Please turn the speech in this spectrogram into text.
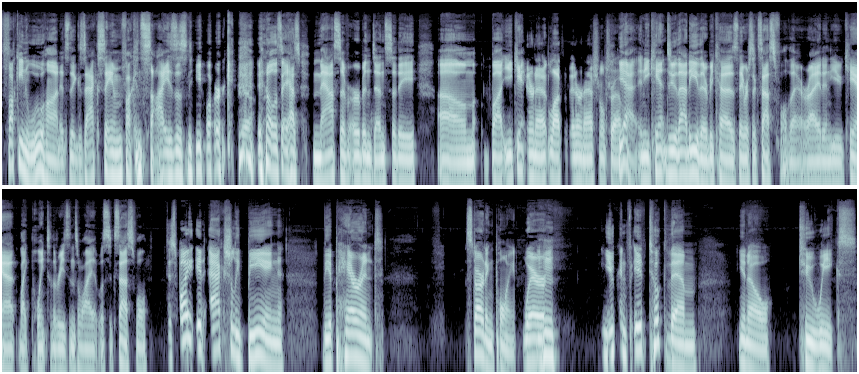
Fucking Wuhan. It's the exact same fucking size as New York. Yeah. you know, let's say it has massive urban density, um, but you can't Internet, lots of international travel. Yeah, and you can't do that either because they were successful there, right? And you can't like point to the reasons why it was successful. despite it actually being the apparent starting point where Mhm. you can it took them you know 2 weeks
